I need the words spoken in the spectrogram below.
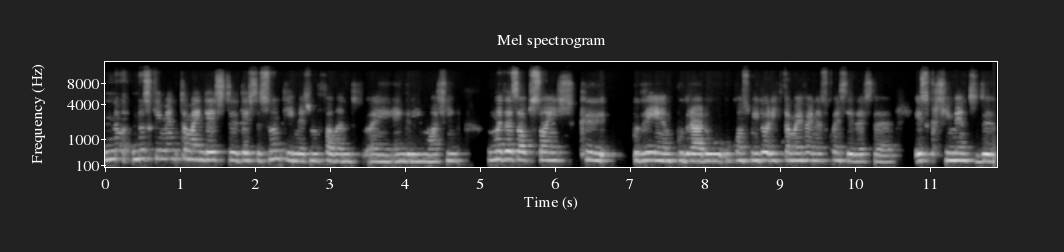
No, no seguimento também deste, deste assunto, e mesmo falando em, em greenwashing, uma das opções que poderia empoderar o, o, consumidor e que também vem na sequência desta esse crescimento de,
